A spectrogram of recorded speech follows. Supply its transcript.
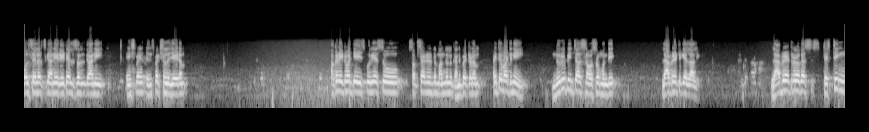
హోల్సేలర్స్ కానీ రీటైలర్స్ కానీ ఇన్స్పె ఇన్స్పెక్షన్లు చేయడం. అక్కడ ఇటువంటి స్పూరియస్ సబ్స్టాండర్డ్ మందులు కనిపెట్టడం. అయితే వాటిని నిరూపించాల్సిన అవసరం ఉంది. ల్యాబొరేటరీకి వెళ్ళాలి. ల్యాబొరేటరీగా టెస్టింగ్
